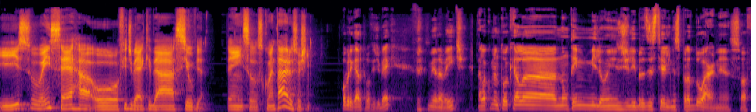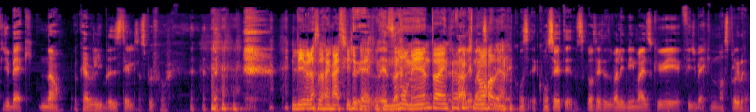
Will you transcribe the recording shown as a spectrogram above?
E isso encerra o feedback da Silvia. Tem seus comentários, Xuxin? Obrigado pelo feedback, primeiramente. Ela comentou que ela não tem milhões de libras esterlinas para doar, né? Só feedback. Não, eu quero libras esterlinas, por favor. libras valem mais feedback. É, no momento ainda vale continua valendo. Com, com, certeza, com certeza vale bem mais do que feedback no nosso programa.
